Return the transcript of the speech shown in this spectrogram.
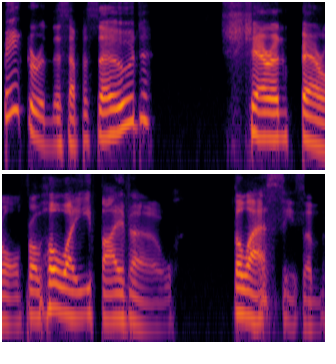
Baker in this episode, Sharon Farrell from Hawaii Five-O, the last season.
